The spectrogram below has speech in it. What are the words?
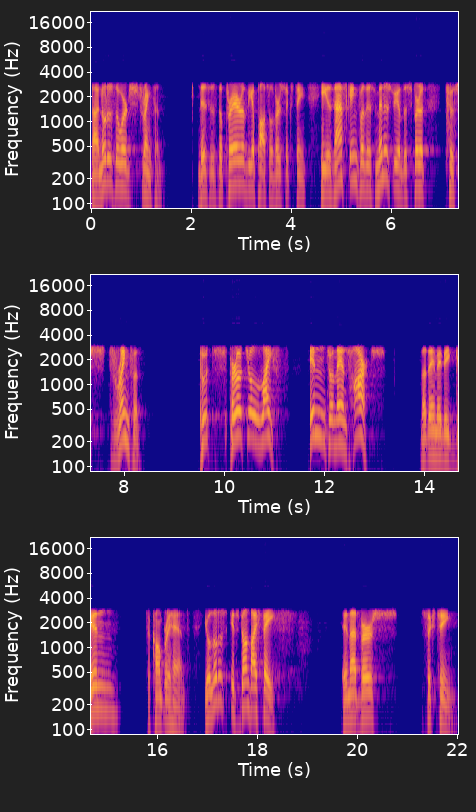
Now notice the word strengthen. This is the prayer of the apostle, verse 16. He is asking for this ministry of the Spirit to strengthen, put spiritual life into men's hearts that they may begin to comprehend. You'll notice it's done by faith in that verse 16.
